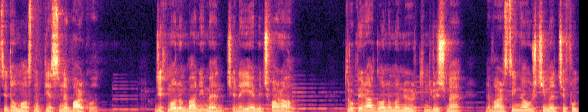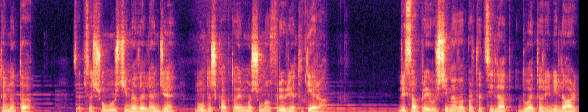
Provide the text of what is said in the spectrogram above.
sidomos në pjesën e barkut. Gjithmonë mbani mend që ne jemi çfarë hamë. Trupi reagon në mënyrë të ndryshme në varësi nga ushqimet që futen në të, sepse shumë ushqime dhe lëngje mund të shkaktojnë më shumë fryrje të tjera. Disa prej ushqimeve për të cilat duhet të rrini larg,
